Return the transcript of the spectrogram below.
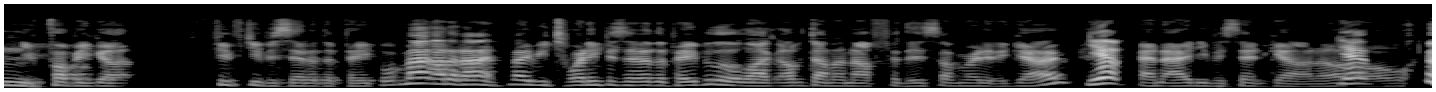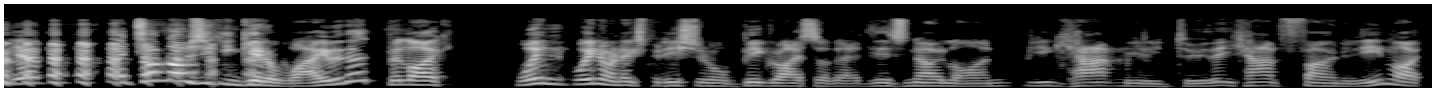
Mm. you've probably got 50% of the people, I don't know, maybe 20% of the people who are like, I've done enough for this, I'm ready to go. Yep. And 80% going, Yep, oh. yep. and sometimes you can get away with it, but like when when you're on expedition or big race like that, there's no line. You can't really do that. You can't phone it in. Like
